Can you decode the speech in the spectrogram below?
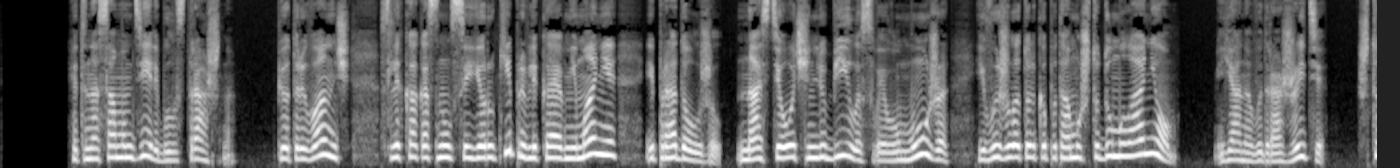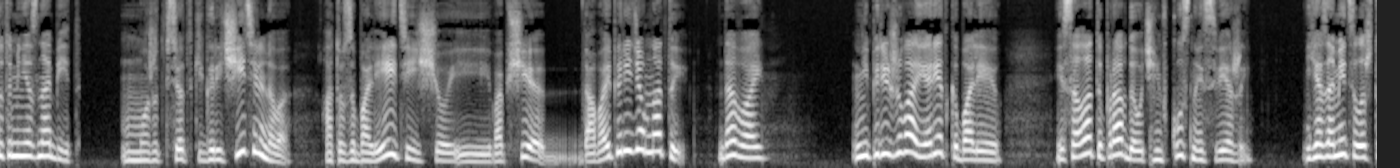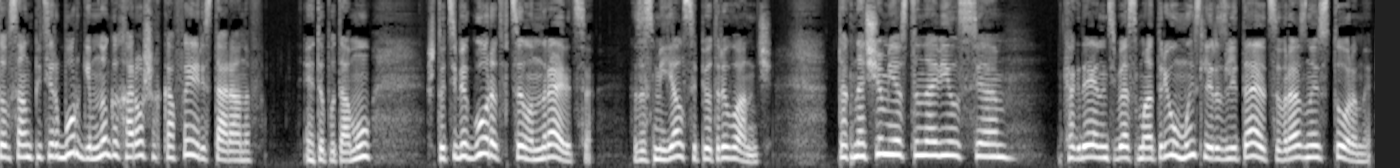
Это на самом деле было страшно. Петр Иванович слегка коснулся ее руки, привлекая внимание, и продолжил. Настя очень любила своего мужа и выжила только потому, что думала о нем. «Яна, вы дрожите. Что-то меня знобит. Может, все-таки горячительного? а то заболеете еще, и вообще, давай перейдем на «ты». Давай. Не переживай, я редко болею. И салат и правда очень вкусный и свежий. Я заметила, что в Санкт-Петербурге много хороших кафе и ресторанов. Это потому, что тебе город в целом нравится, засмеялся Петр Иванович. Так на чем я остановился? Когда я на тебя смотрю, мысли разлетаются в разные стороны.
